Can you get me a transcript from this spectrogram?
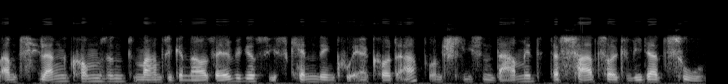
am Ziel angekommen sind, machen Sie genau selbiges. Sie scannen den QR-Code ab und schließen damit das Fahrzeug wieder zu.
